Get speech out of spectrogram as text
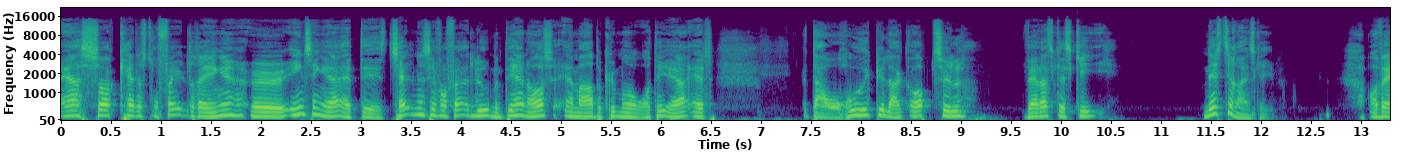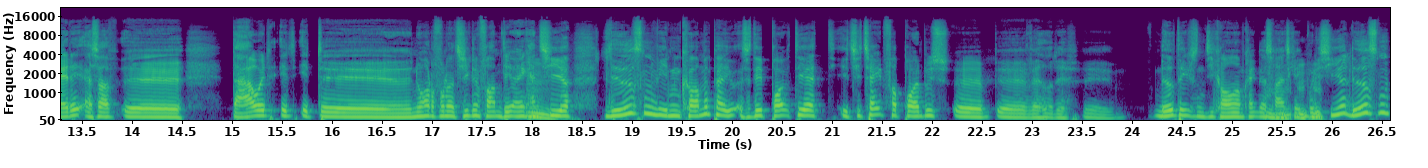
er så katastrofalt ringe. Øh, en ting er, at øh, tallene ser forfærdeligt ud, men det han også er meget bekymret over, det er, at der overhovedet ikke bliver lagt op til, hvad der skal ske næste regnskab. Og hvad er det? Altså, øh, der er jo et, et, et øh, nu har du fundet artiklen frem der, ikke? Han Mm. siger, ledelsen ved den kommende periode, altså det er, det er et citat fra Brøndbys, øh, øh, hvad hedder det, øh, meddelelsen, de kommer omkring deres Mhm, regnskab, hvor mhm. de siger, at ledelsen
